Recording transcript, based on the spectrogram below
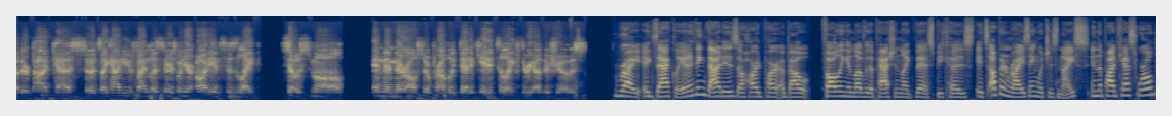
other podcasts. So it's like, how do you find listeners when your audience is like so small, and then they're also probably dedicated to like three other shows? Right, exactly. And I think that is a hard part about falling in love with a passion like this because it's up and rising, which is nice in the podcast world.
